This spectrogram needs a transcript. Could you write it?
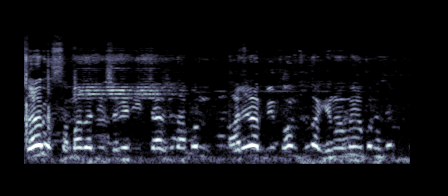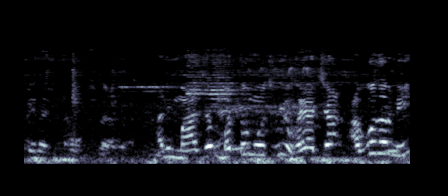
जर समाजाची सगळ्याची इच्छा असेल तर आपण आलेला बी फॉर्म सुद्धा घेणार नाही आपण असं आणि माझं मतमोजणी व्हायच्या अगोदर मी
